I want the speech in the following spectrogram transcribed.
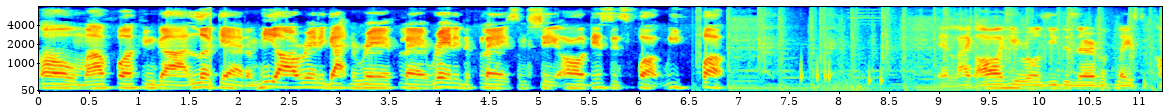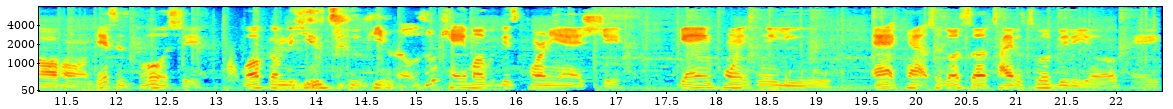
Oh my fucking god, look at him. He already got the red flag, ready to flag some shit. Oh, this is fuck. We fuck. And like all heroes, you deserve a place to call home. This is bullshit. Welcome to YouTube Heroes. Who came up with this corny ass shit? Gain points when you add captions or subtitles to a video. Okay.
